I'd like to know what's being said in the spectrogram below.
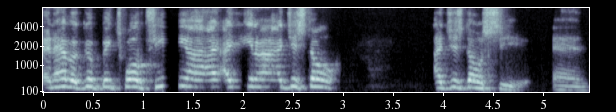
and have a good Big 12 team. I, I you know I just don't I just don't see it. And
